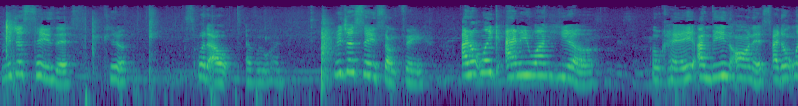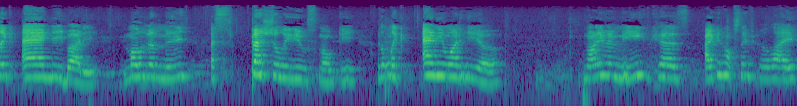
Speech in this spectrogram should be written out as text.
Let me just say this. Here, split out, everyone. Let me just say something. I don't like anyone here. Okay, I'm being honest. I don't like anybody. More than me, especially you, Smokey. I don't like anyone here. Not even me, because I can help save your life.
